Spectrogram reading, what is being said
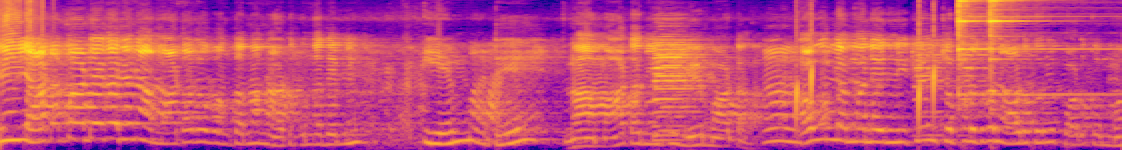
నీ ఆటపాటే కానీ నా మాటలో వంతన నాటుకున్నదేమి? ఏం మాటే? నా మాట నీకు ఏ మాట? అవునమ్మా నేను నీకేం చెప్పలేదు కానీ ఆడుకొని పాడుకోమ్మా.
